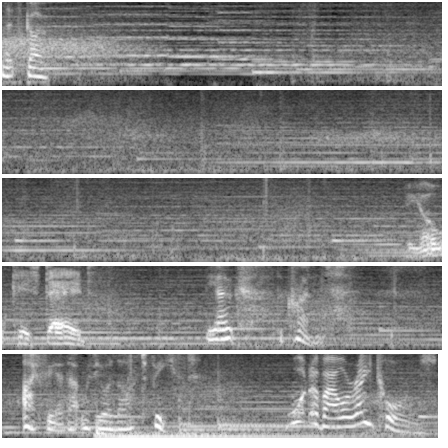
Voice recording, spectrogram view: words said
Let's go. Is dead. The oak, the crones. I fear that was your last feast. What of our acorns?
